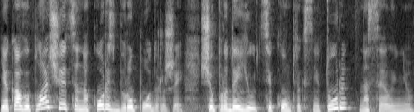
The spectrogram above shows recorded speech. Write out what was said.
яка виплачується на користь бюро подорожей, що продають ці комплексні тури населенню.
